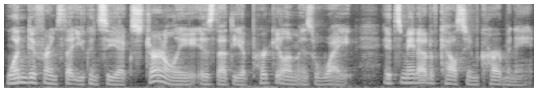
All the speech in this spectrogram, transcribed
One difference that you can see externally is that the operculum is white. It's made out of calcium carbonate.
